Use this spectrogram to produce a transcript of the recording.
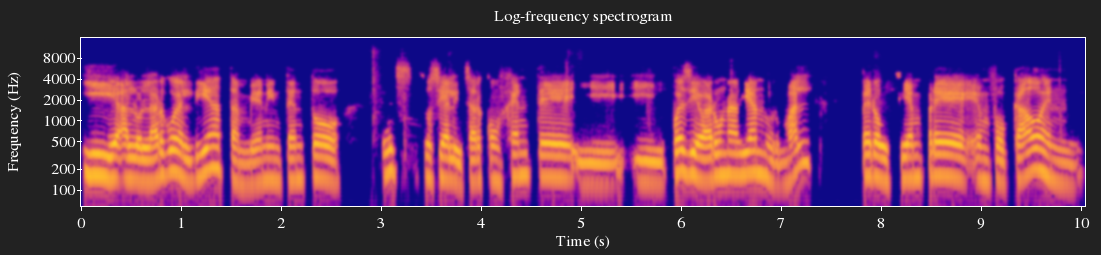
y a lo largo del día también intento pues, socializar con gente y, pues llevar una vida normal, pero siempre enfocado en,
